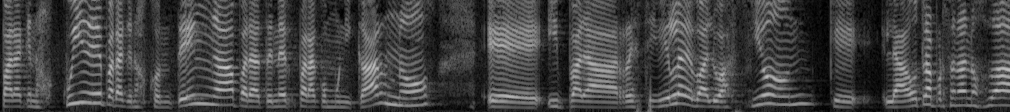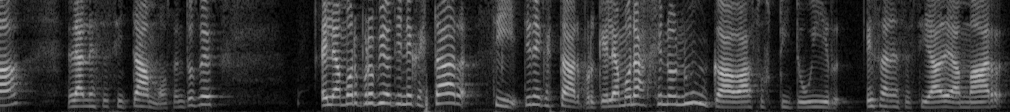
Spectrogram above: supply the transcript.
para que nos cuide, para que nos contenga, para tener, para comunicarnos eh, y para recibir la evaluación que la otra persona nos da la necesitamos. Entonces, ¿el amor propio tiene que estar? Sí, tiene que estar, porque el amor ajeno nunca va a sustituir esa necesidad de amar,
